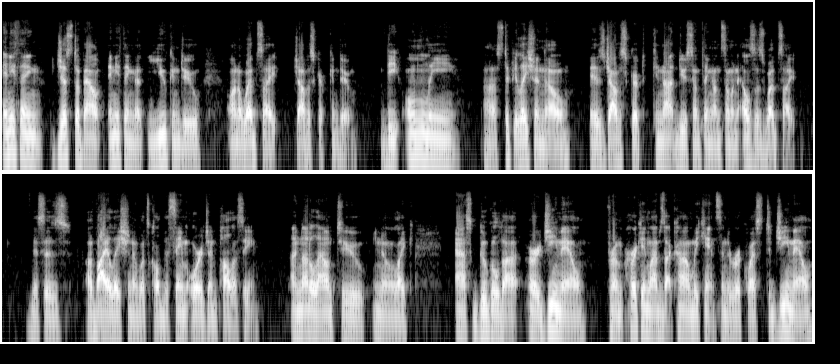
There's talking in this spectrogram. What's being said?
Anything, just about anything that you can do on a website, JavaScript can do. The only uh, stipulation, though, is JavaScript cannot do something on someone else's website. This is a violation of what's called the same origin policy. I'm not allowed to, you know, like ask Google dot or Gmail from hurricanelabs.com. We can't send a request to Gmail.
